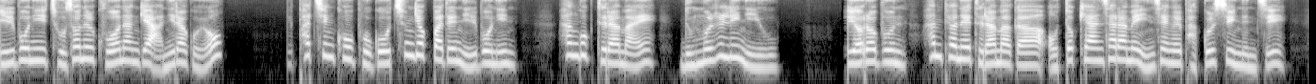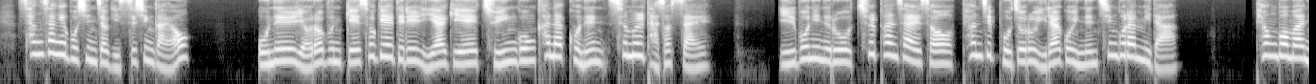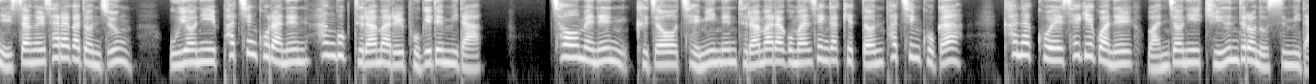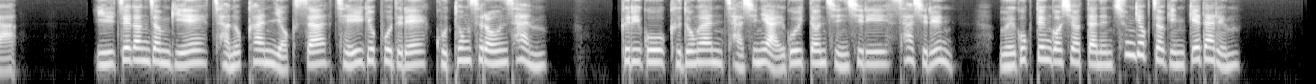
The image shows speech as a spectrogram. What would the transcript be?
일본이 조선을 구원한 게 아니라고요? 파친코 보고 충격받은 일본인 한국 드라마에 눈물 흘린 이유. 여러분, 한 편의 드라마가 어떻게 한 사람의 인생을 바꿀 수 있는지 상상해 보신 적 있으신가요? 오늘 여러분께 소개해드릴 이야기의 주인공 카나코는 25살. 일본인으로 출판사에서 편집 보조로 일하고 있는 친구랍니다. 평범한 일상을 살아가던 중 우연히 파친코라는 한국 드라마를 보게 됩니다. 처음에는 그저 재미있는 드라마라고만 생각했던 파친코가 카나코의 세계관을 완전히 뒤흔들어 놓습니다. 일제강점기의 잔혹한 역사 제1교포들의 고통스러운 삶, 그리고 그동안 자신이 알고 있던 진실이 사실은 왜곡된 것이었다는 충격적인 깨달음.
